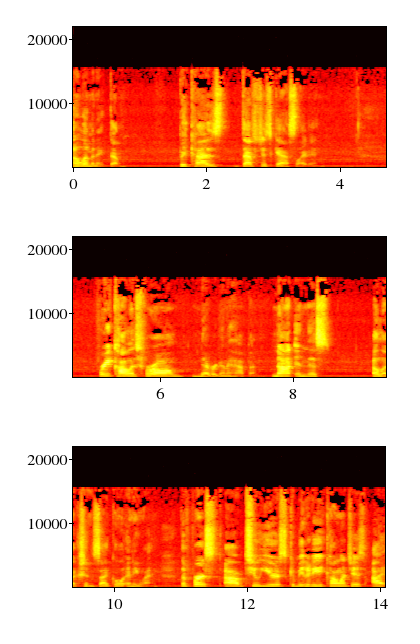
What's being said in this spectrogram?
eliminate them because that's just gaslighting. Free college for all, never going to happen. Not in this election cycle, anyway. The first uh, two years, community colleges, I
